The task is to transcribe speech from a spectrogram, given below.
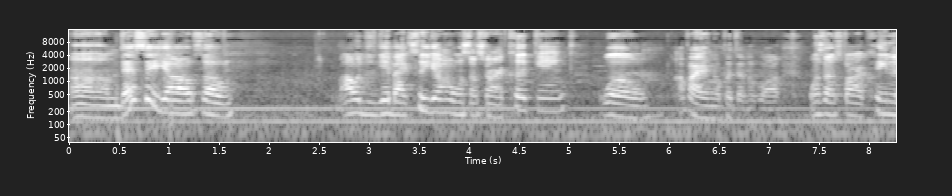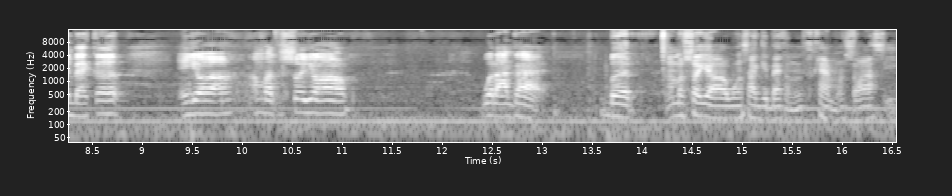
Um, that's it, y'all. So I will just get back to y'all once I start cooking. Well, I'm probably gonna put that on the wall. Once I start cleaning back up. And y'all, I'm about to show y'all what I got. But I'm gonna show y'all once I get back on this camera. So I'll see.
